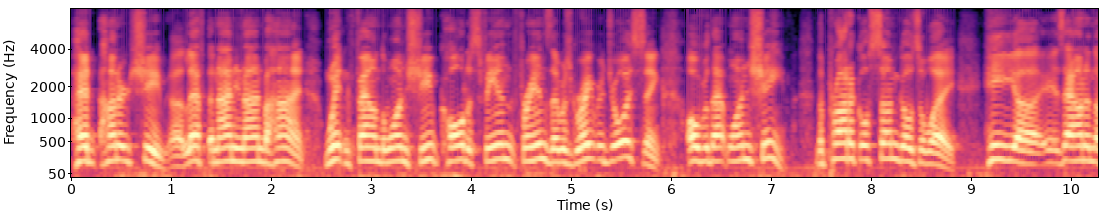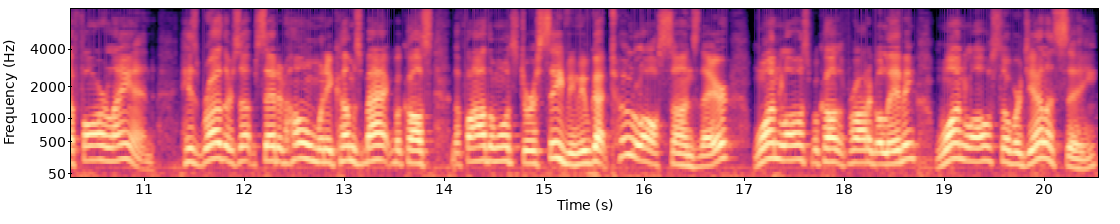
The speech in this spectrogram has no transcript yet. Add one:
had 100 sheep, uh, left the 99 behind, went and found the one sheep, called his friends. There was great rejoicing over that one sheep. The prodigal son goes away. He uh, is out in the far land. His brother's upset at home when he comes back because the father wants to receive him. You've got two lost sons there. One lost because of prodigal living, one lost over jealousy.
